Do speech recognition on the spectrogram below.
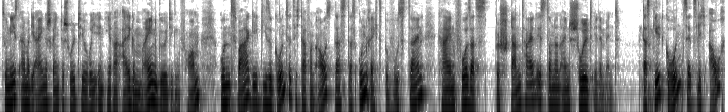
Zunächst einmal die eingeschränkte Schuldtheorie in ihrer allgemeingültigen Form. Und zwar geht diese grundsätzlich davon aus, dass das Unrechtsbewusstsein kein Vorsatzbestandteil ist, sondern ein Schuldelement. Das gilt grundsätzlich auch,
